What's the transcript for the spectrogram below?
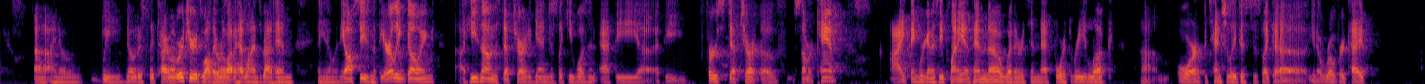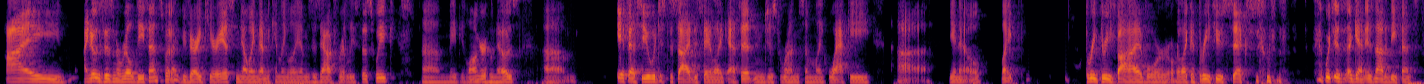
Uh, I know we've noticed that Tyrell Richards, while there were a lot of headlines about him, you know, in the offseason at the early going, uh, he's not on the step chart again, just like he wasn't at the uh, at the first step chart of summer camp. I think we're going to see plenty of him though, whether it's in that four three look um, or potentially just as like a you know rover type. I I know this isn't a real defense, but I'd be very curious knowing that McKinley Williams is out for at least this week, um, maybe longer. Who knows? Um, if SU would just decide to say like F it and just run some like wacky, uh, you know, like three three five or or like a three two six, which is again is not a defense.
